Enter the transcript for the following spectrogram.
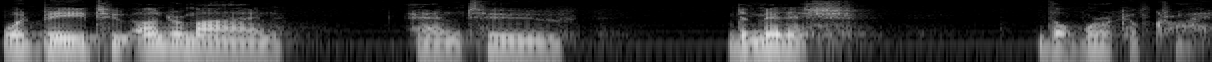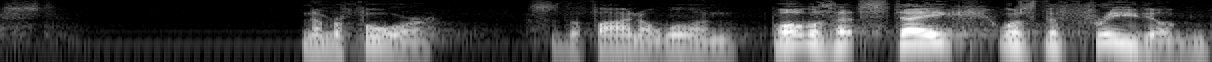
would be to undermine and to diminish the work of Christ. Number four, this is the final one. What was at stake was the freedom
